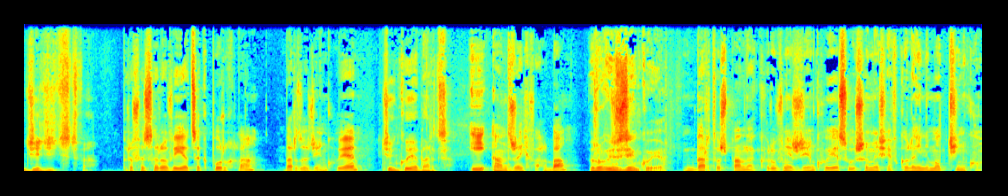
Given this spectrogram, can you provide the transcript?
dziedzictwa. Profesorowi Jacek Purchla, bardzo dziękuję. Dziękuję bardzo. I Andrzej Chwalba. Również dziękuję. Bartosz Panek, również dziękuję. Słyszymy się w kolejnym odcinku.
